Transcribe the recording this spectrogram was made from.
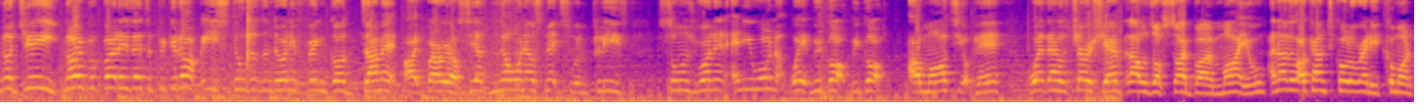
No G. No, but Verde's there to pick it up. He still doesn't do anything. God damn it. Alright, Barrios. He has no one else next to him. Please. Someone's running. Anyone? Wait, we got we got Almaty up here. Where the hell's Cheryshev? That was offside by a mile. And now they've got a counter call already. Come on.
